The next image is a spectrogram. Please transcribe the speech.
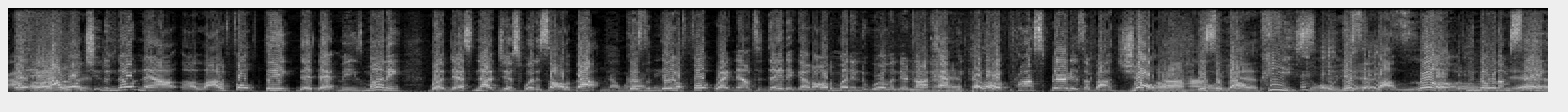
And, and I want you to know now, a lot of folk think that that means money, but that's not just what it's all about. Not what I Because there are folk right now today that got all the money in the world and they're not not happy. happy. Hello. But prosperity is about joy. Uh-huh. It's Oh, about yes. peace. Oh, It's yes. about love. you know what I'm saying?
